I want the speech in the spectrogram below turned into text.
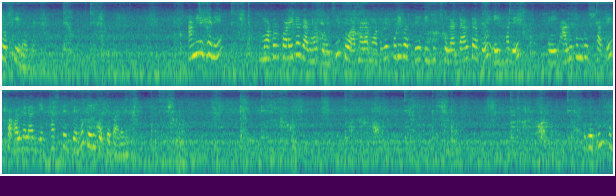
কষিয়ে নেব। আমি এখানে মটর কড়াইটা ব্যবহার করেছি। তো আপনারা মটরের পরিবর্তে কিন্তু ছোলার ডালটাকেও এইভাবে এই আলু কুমড়োর সাথে সকালবেলা ব্রেকফাস্টের জন্য তৈরি করতে পারেন। দেখুন, খুব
